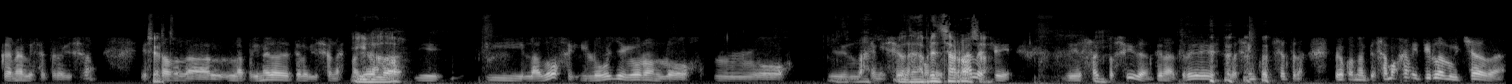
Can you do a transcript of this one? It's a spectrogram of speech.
canales de televisión. Estaba la, la, primera de televisión española y, y la 12 y luego llegaron los, los eh, las emisiones de la prensa rosa. de, exacto sí de Antena 3 5 etcétera. Pero cuando empezamos a emitir la luchada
